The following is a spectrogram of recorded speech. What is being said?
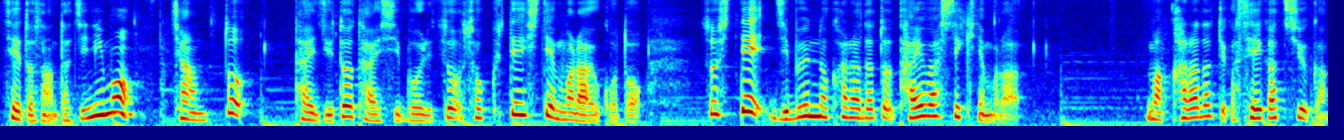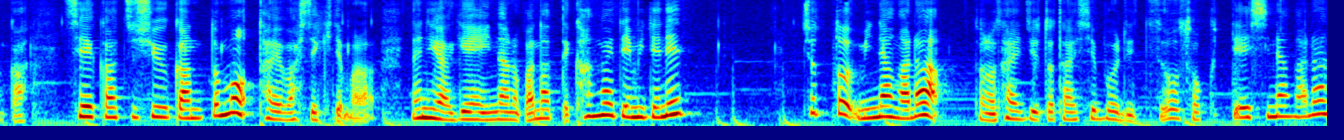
生徒さんたちにもちゃんと体重と体脂肪率を測定してもらうこと。そして自分の体と対話してきてもらう。まあ、体というか生活習慣か。生活習慣とも対話してきてもらう。何が原因なのかなって考えてみてね。ちょっと見ながらその体重と体脂肪率を測定しながら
